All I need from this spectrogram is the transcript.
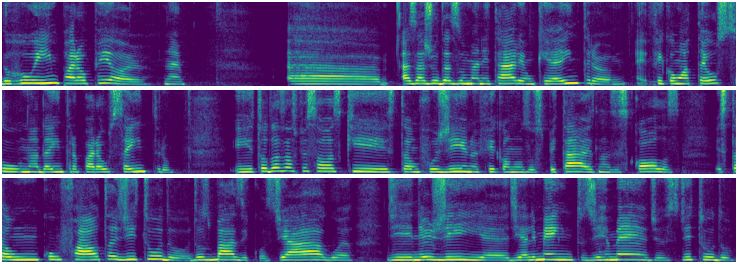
do ruim para o pior, né? Uh, as ajudas humanitárias que entram eh, ficam até o sul, nada entra para o centro. E todas as pessoas que estão fugindo e ficam nos hospitais, nas escolas, estão com falta de tudo, dos básicos, de água, de energia, de alimentos, de remédios, de tudo.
